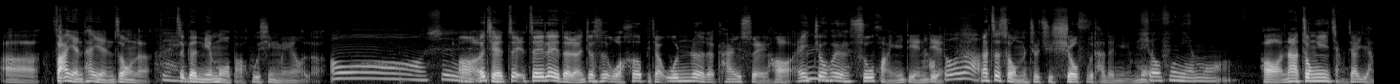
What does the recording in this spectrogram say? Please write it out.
呃发炎太严重了，对，这个黏膜保护性没有了。哦，是。哦，而且这这一类的人，就是我喝比较温热的开水哈，哎，就会舒缓一点点，多了，那这时候我们就去修复它的黏膜，修复黏膜，好，那中医讲叫养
